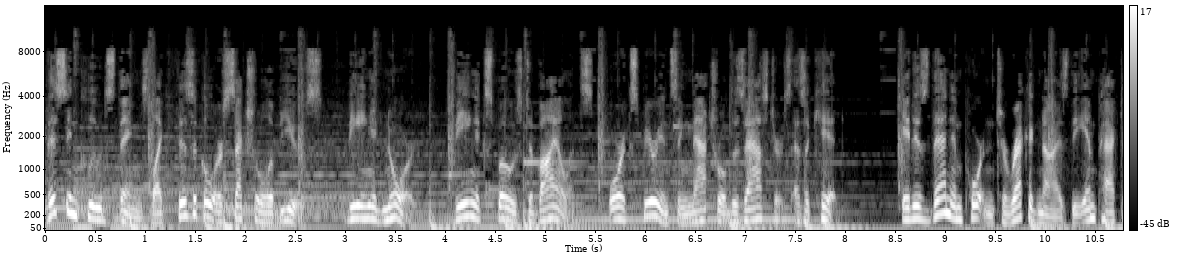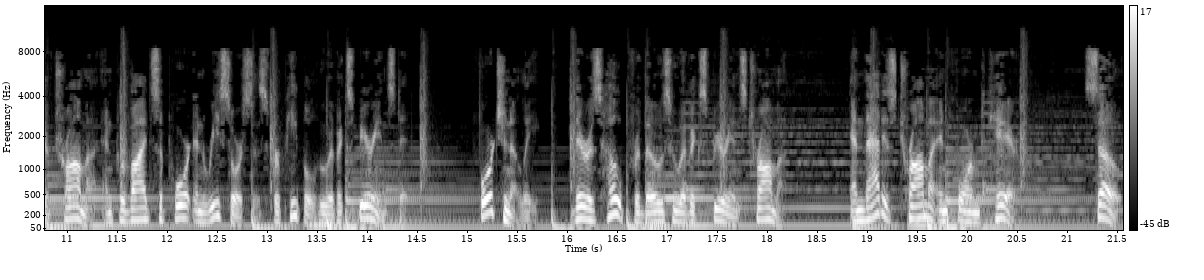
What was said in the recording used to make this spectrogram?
This includes things like physical or sexual abuse, being ignored, being exposed to violence, or experiencing natural disasters as a kid. It is then important to recognize the impact of trauma and provide support and resources for people who have experienced it. Fortunately, there is hope for those who have experienced trauma. And that is trauma-informed care. So,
